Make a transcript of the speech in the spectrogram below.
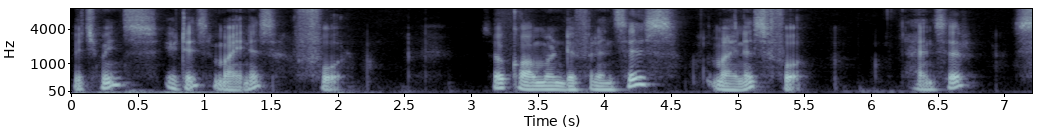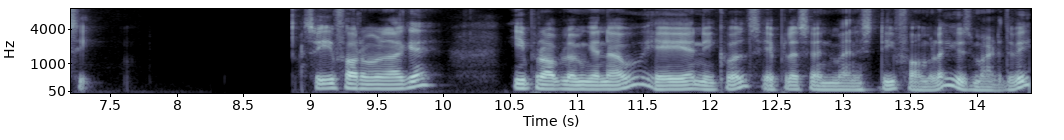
which means it is minus 4. So common difference is minus 4. Answer C. So ಈ ಫಾರ್ಮುಲಾಗೆ ಈ ಪ್ರಾಬ್ಲಮ್ಗೆ ನಾವು a n equals a plus n minus d formula use ಮಾಡಿದ್ವಿ.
